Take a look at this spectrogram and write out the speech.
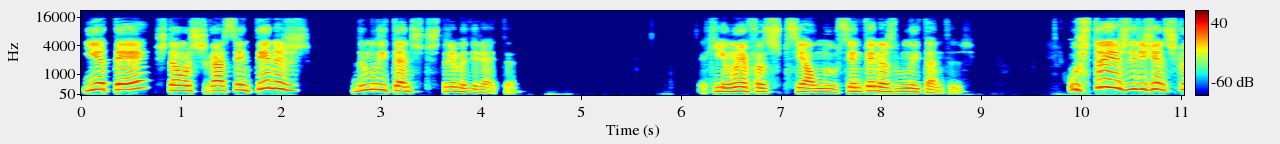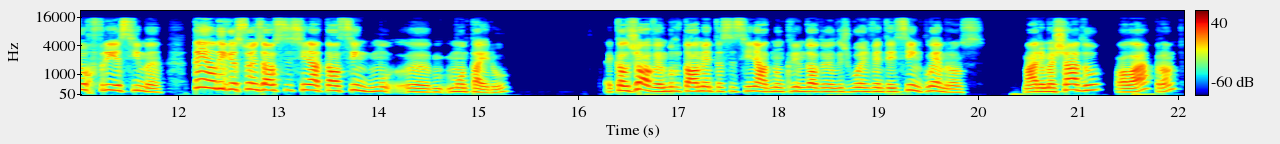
E até estão a chegar centenas de militantes de extrema-direita. Aqui um ênfase especial no centenas de militantes. Os três dirigentes que eu referi acima têm ligações ao assassinato de Alcindo uh, Monteiro, Aquele jovem brutalmente assassinado num crime de ódio em Lisboa em 95, lembram-se? Mário Machado, olá, pronto.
